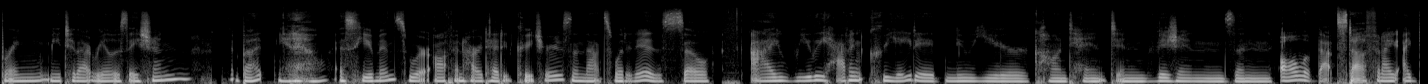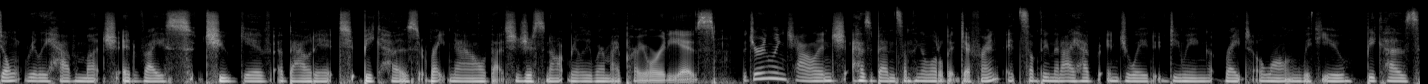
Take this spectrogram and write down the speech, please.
bring me to that realization But, you know, as humans, we're often hard headed creatures, and that's what it is. So I really haven't created New Year content and visions and all of that stuff. And I, I don't really have much advice to give about it because right now that's just not really where my priority is. The journaling challenge has been something a little bit different. It's something that I have enjoyed doing right along with you because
